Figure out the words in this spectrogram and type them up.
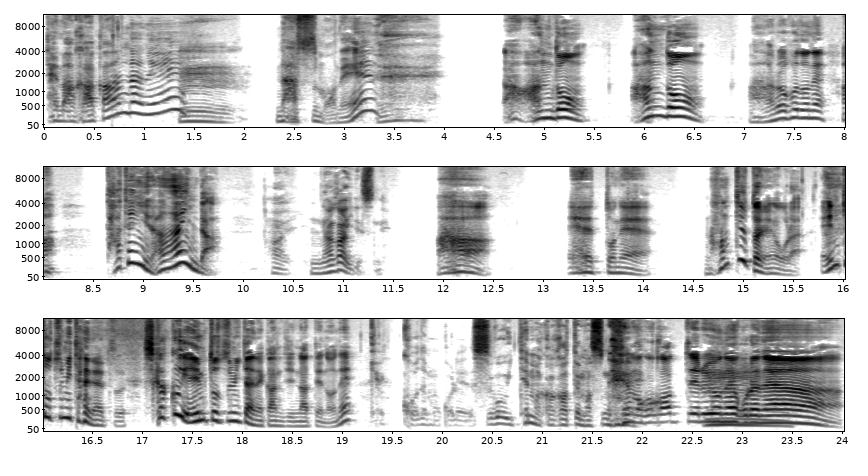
手間かかんだね。う。うん。ナスもね。ねあ、アンドン。アンドン。あ、なるほどね。あ、縦に長いんだ。はい。長いですね。ああ。えーっとね、なんて言ったらいいのこれ。煙突みたいなやつ。四角い煙突みたいな感じになってんのね。結構でもこれ、すごい手間かかってますね。手間かかってるよね、うんこれね。いや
